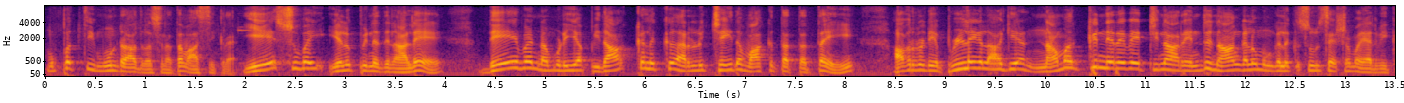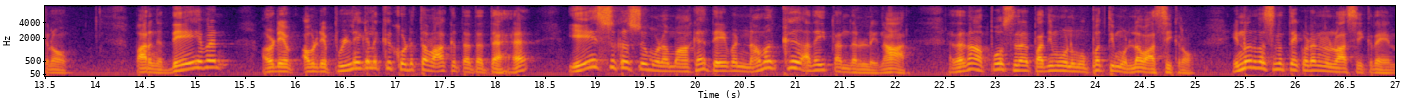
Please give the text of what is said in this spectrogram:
முப்பத்தி மூன்றாவது வசனத்தை வாசிக்கிறேன். இயேசுவை எழுப்பினதினாலே தேவன் நம்முடைய பிதாக்களுக்கு அருளி செய்த வாக்குத்தத்தத்தை அவர்களுடைய பிள்ளைகளாகிய நமக்கு நிறைவேற்றினார் என்று நாங்களும் உங்களுக்கு சுவிசேஷமாக அறிவிக்கிறோம். பாருங்க தேவன் அவருடைய அவருடைய பிள்ளைகளுக்கு கொடுத்த வாக்குத்தத்தத்தை இயேசு கிறிஸ்து மூலமாக தேவன் நமக்கு அதை தந்தருளினார். அதை தான் அப்போ சிலர் பதிமூணு முப்பத்தி மூணில் வாசிக்கிறோம். இன்னொரு வசனத்தை கூட நான் வாசிக்கிறேன்.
